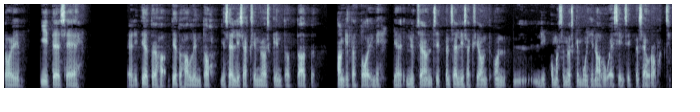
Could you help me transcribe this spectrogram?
toi ITC, eli tietohallinto ja sen lisäksi myöskin tota, hankintatoimi. Ja nyt se on sitten sen lisäksi on, on liikkumassa myöskin muihin alueisiin sitten seuraavaksi.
